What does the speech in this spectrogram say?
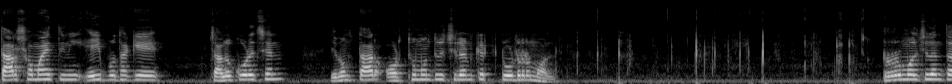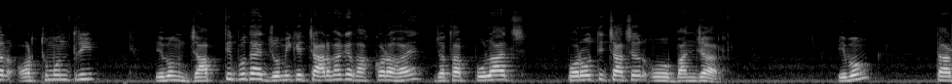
তার সময় তিনি এই প্রথাকে চালু করেছেন এবং তার অর্থমন্ত্রী ছিলেন কে? টোডরমল। টোডরমল ছিলেন তার অর্থমন্ত্রী এবং জাপ্তি প্রথায় জমিকে চার ভাগে ভাগ করা হয়, যথা পোলাজ পরতি চাচর ও বাঞ্জার। এবং তার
